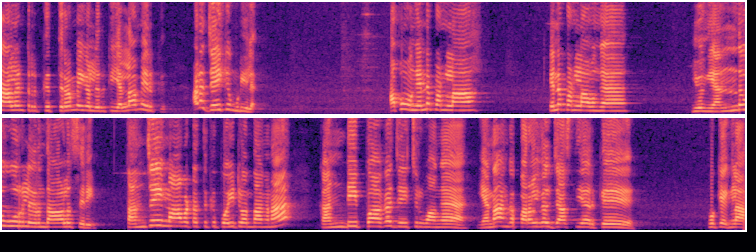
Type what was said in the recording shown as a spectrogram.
டேலண்ட் இருக்கு திறமைகள் இருக்கு எல்லாமே இருக்கு. ஆனா ஜெயிக்க முடியல. அப்போ அவங்க என்ன பண்ணலாம்? என்ன பண்ணலாம் அவங்க? இவங்க எந்த ஊர்ல இருந்தாலும் சரி தஞ்சை மாவட்டத்துக்கு போயிட்டு வந்தாங்கன்னா கண்டிப்பாக ஜெயிச்சிருவாங்க. ஏன்னா அங்க பரல்கள் ஜாஸ்தியா இருக்கு. ஓகேங்களா?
